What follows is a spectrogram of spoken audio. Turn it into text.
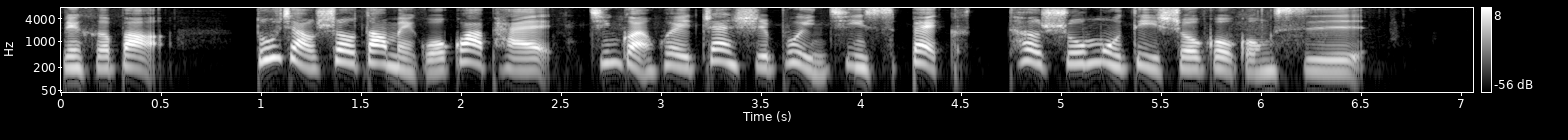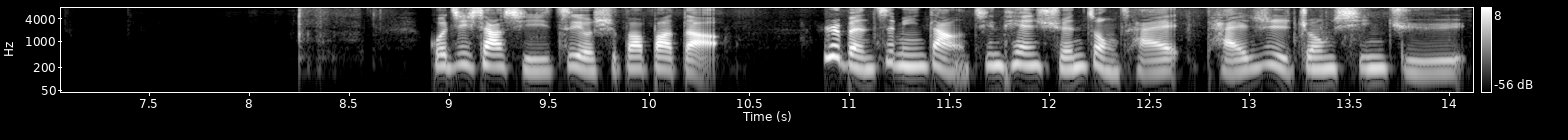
联合报：独角兽到美国挂牌，金管会暂时不引进 Spec 特殊目的收购公司。国际消息：自由时报报道。日本自民党今天选总裁，台日中心局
